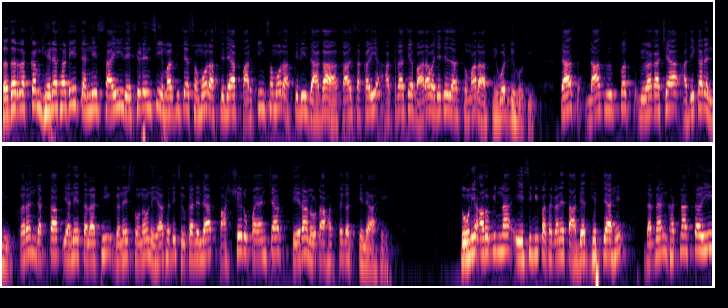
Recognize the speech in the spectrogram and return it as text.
सदर रक्कम घेण्यासाठी त्यांनी साई रेसिडेन्सी इमारतीच्या समोर असलेल्या पार्किंगसमोर असलेली जागा काल सकाळी अकरा ते बारा वाजेच्या सुमारास निवडली होती. त्यास लाचलुचपत विभागाच्या अधिकाऱ्यांनी करण जगताप याने तलाठी गणेश सोनवणे यासाठी स्वीकारलेल्या पाचशे रुपयांच्या तेरा नोटा हस्तगत केल्या आहे. दोन्ही आरोपींना ए सी बी पथकाने ताब्यात घेतले आहे. दरम्यान घटनास्थळी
